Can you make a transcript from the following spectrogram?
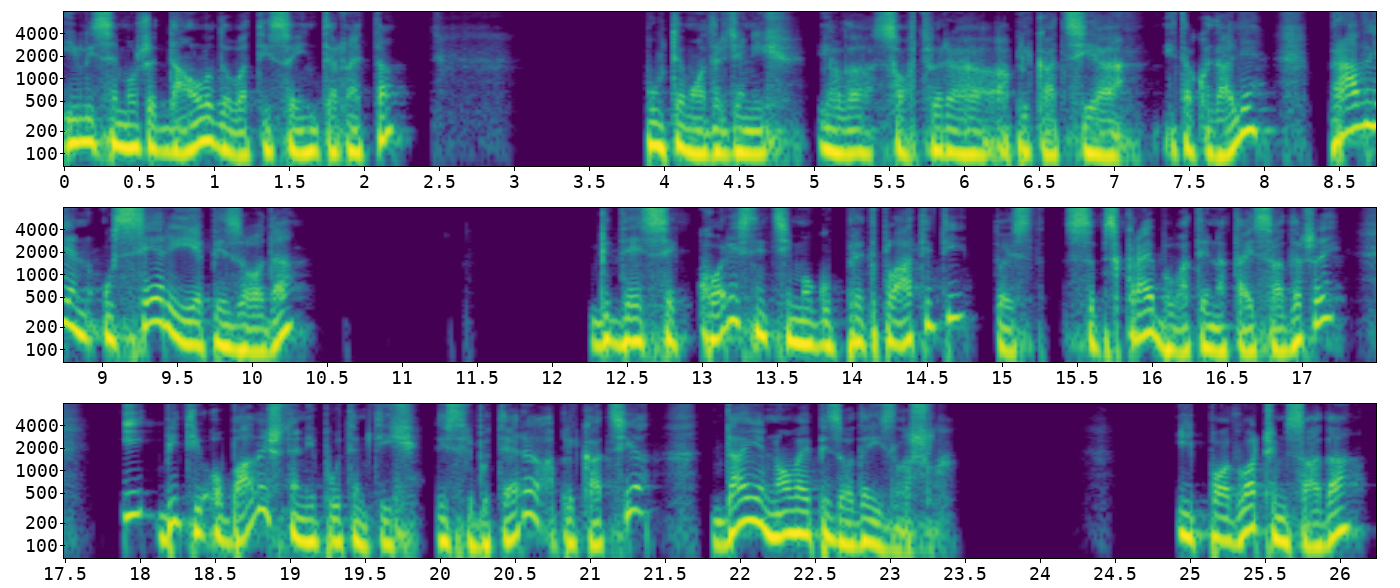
ili se može downloadovati sa interneta putem određenih jel da, softvera, aplikacija i tako dalje, pravljen u seriji epizoda gde se korisnici mogu pretplatiti, to jest subscribe-ovati na taj sadržaj i biti obavešteni putem tih distributera, aplikacija, da je nova epizoda izlašla. I podlačim sada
